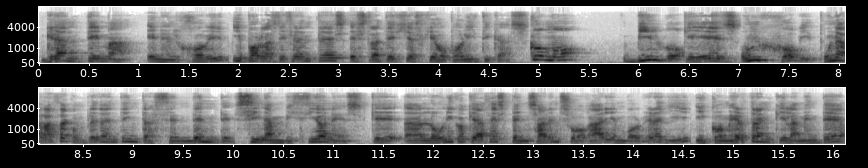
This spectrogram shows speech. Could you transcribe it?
gran tema en el Hobbit y por las diferentes estrategias geopolíticas. Como Bilbo, que es un hobbit, una raza completamente intrascendente, sin ambiciones, que eh, lo único que hace es pensar en su hogar y en volver allí y comer tranquilamente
